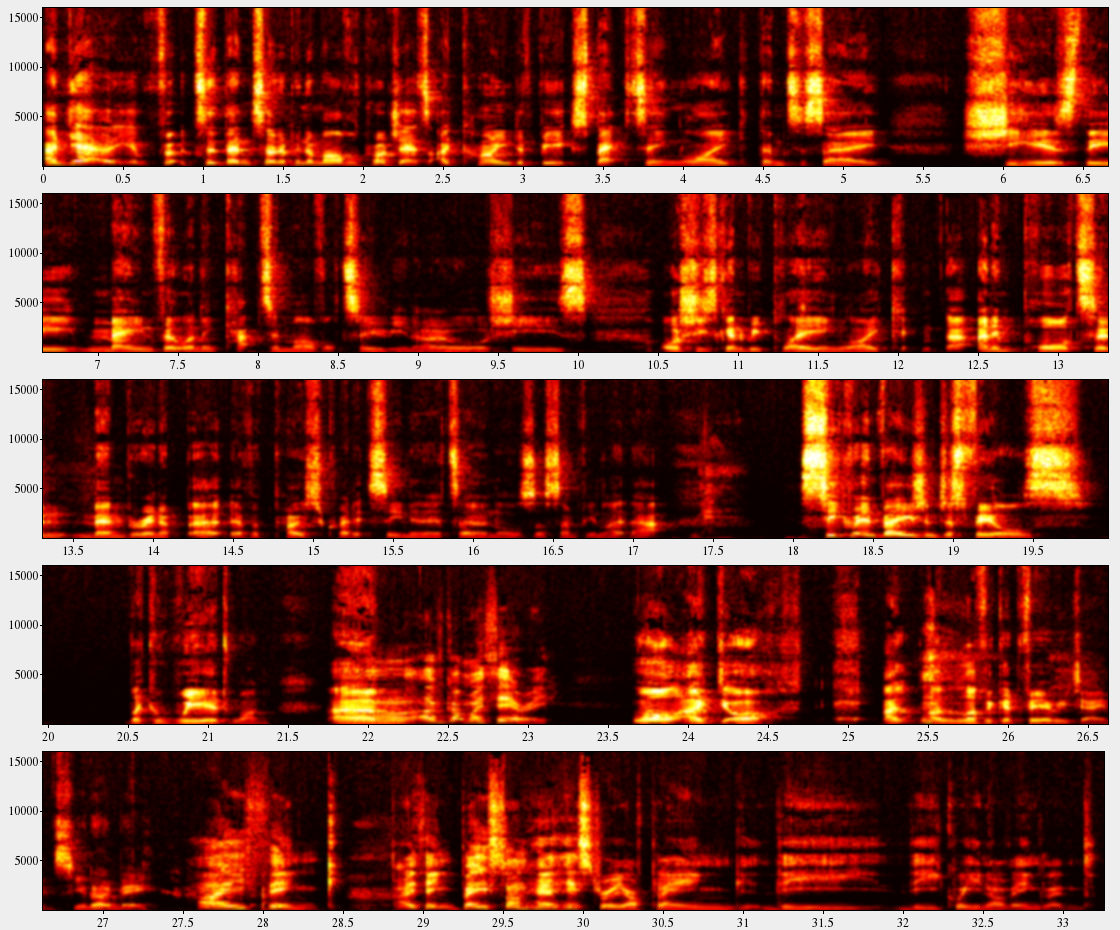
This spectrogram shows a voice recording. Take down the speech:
and yeah, for, to then turn up in a Marvel project, I kind of be expecting like them to say she is the main villain in Captain Marvel 2, you know, or she's or she's going to be playing like an important member in a uh, of a post credit scene in Eternals or something like that. Secret Invasion just feels like a weird one. Um, well, I've got my theory. Well, I oh, I, I love a good theory, James. You know me. I think I think based on her history of playing the the Queen of England,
